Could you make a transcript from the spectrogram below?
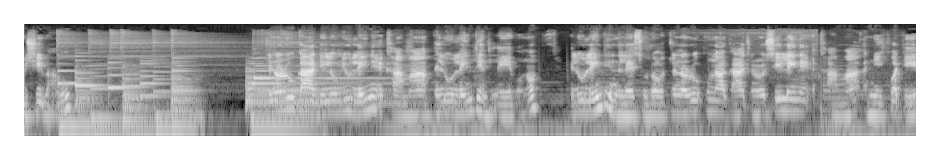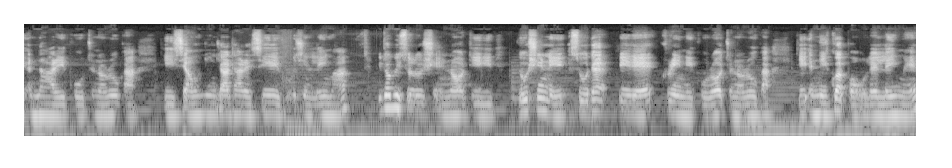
မရှိပါဘူး ကျွန်တော်တို့ကဒီလိုမျိုးလိမ့်တဲ့အခါမှာဘယ်လိုလိမ့်တင်လဲပေါ့နော်ဘယ်လိုလိမ့်တင်တယ်လဲဆိုတော့ကျွန်တော်တို့ခုနကကျွန်တော်တို့ဆေးလိမ့်တဲ့အခါမှာအနီကွက်တွေအနာတွေကိုကျွန်တော်တို့ကဒီဆောင်းညွှန်ကြားထားတဲ့ဆေးတွေကိုအရင်လိမ့်ပါပြီးတော့ပြီဆိုလို့ရှိရင်တော့ဒီ lotion တွေအဆိုတက်ပေးတဲ့ cream တွေကိုတော့ကျွန်တော်တို့ကဒီအနီကွက်ပေါ်ကိုလည်းလိမ့်မယ်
